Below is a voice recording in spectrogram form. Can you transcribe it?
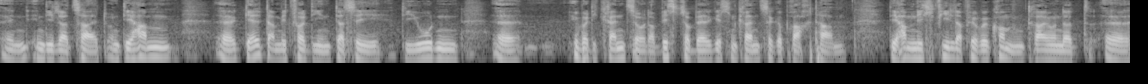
in, in dieser Zeit. Und die haben äh, Geld damit verdient, dass sie die Juden äh, über die Grenze oder bis zur belgischen Grenze gebracht haben. Die haben nicht viel dafür bekommen, 300 äh,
